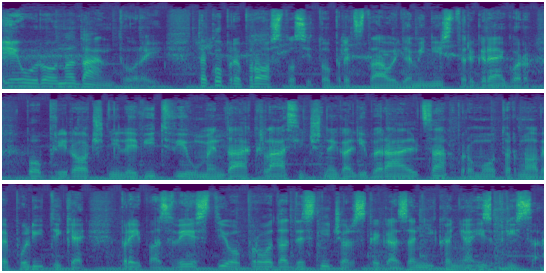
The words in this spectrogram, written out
evro na dan. Torej. Tako preprosto si to predstavlja minister Gregor po priročni levitvi v menda klasičnega liberalca, promotor nove politike, prej pa zvesti oproda desničarskega zanikanja izbrisa.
